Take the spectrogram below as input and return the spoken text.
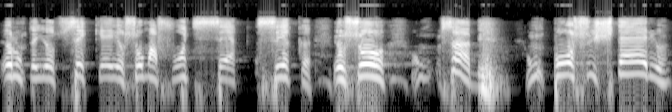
Eu não tenho, eu sequei, eu sou uma fonte seca, eu sou, sabe, um poço estéreo.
